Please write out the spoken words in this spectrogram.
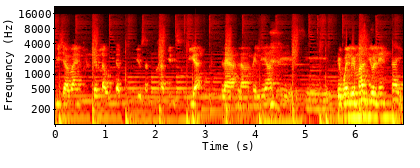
Luis ya va a emprender la huida furiosa con Javier y Sofía, la, la pelea se, se, se, vuelve más violenta y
